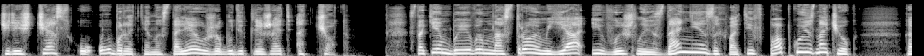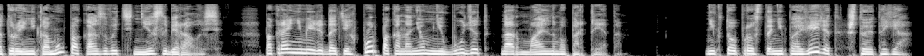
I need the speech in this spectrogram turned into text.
Через час у оборотня на столе уже будет лежать отчет. С таким боевым настроем я и вышла из здания, захватив папку и значок, который никому показывать не собиралась. По крайней мере, до тех пор, пока на нем не будет нормального портрета. Никто просто не поверит, что это я.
